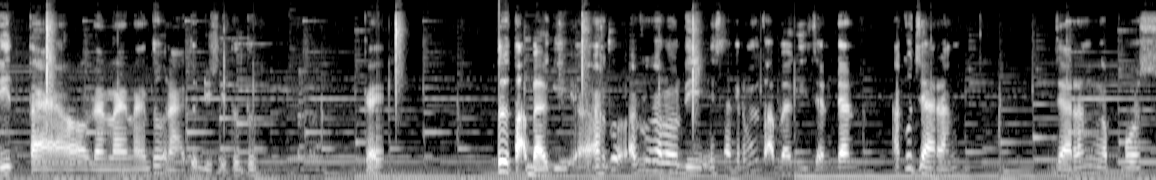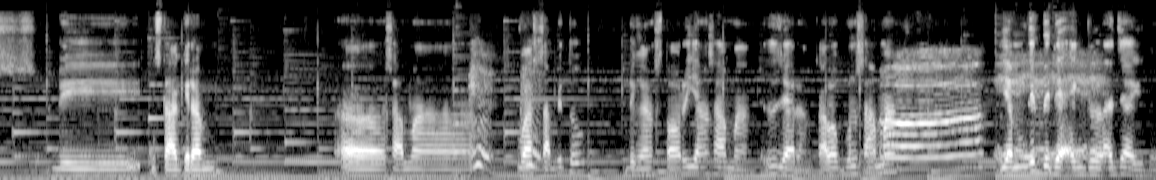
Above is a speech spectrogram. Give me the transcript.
detail dan lain-lain tuh nah itu di situ tuh. Kayak itu tak bagi. Aku aku kalau di Instagram itu tak bagi dan, dan aku jarang jarang ngepost di Instagram uh, sama WhatsApp itu dengan story yang sama itu jarang. Kalaupun sama oh, ya iya, mungkin beda iya, angle iya. aja gitu.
